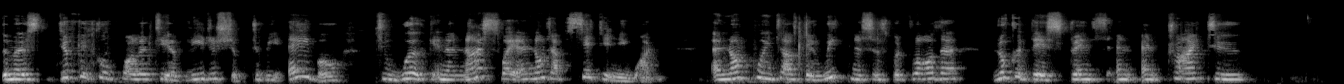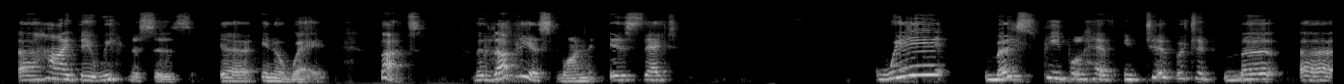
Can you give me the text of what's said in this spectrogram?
the most difficult quality of leadership to be able to work in a nice way and not upset anyone and not point out their weaknesses, but rather look at their strengths and, and try to uh, hide their weaknesses uh, in a way. But the loveliest one is that where most people have interpreted Mo, uh,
